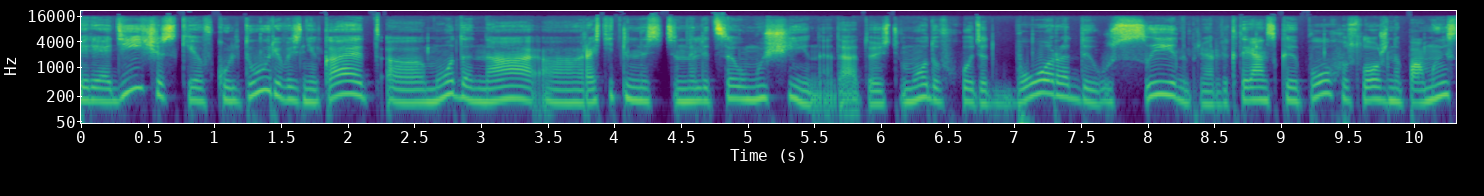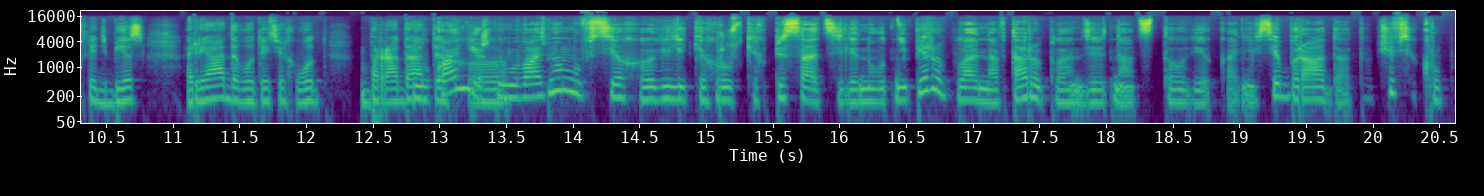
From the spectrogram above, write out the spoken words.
периодически в культуре возникает э, мода на э, растительность на лице у мужчины, да, то есть в моду входят бороды, усы, например, в викторианскую эпоху сложно помыслить без ряда вот этих вот бородатых... Ну, конечно, э, мы возьмем всех великих русских писателей, ну вот не первый план, а второй план XIX века, они все бородаты, вообще все круп,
